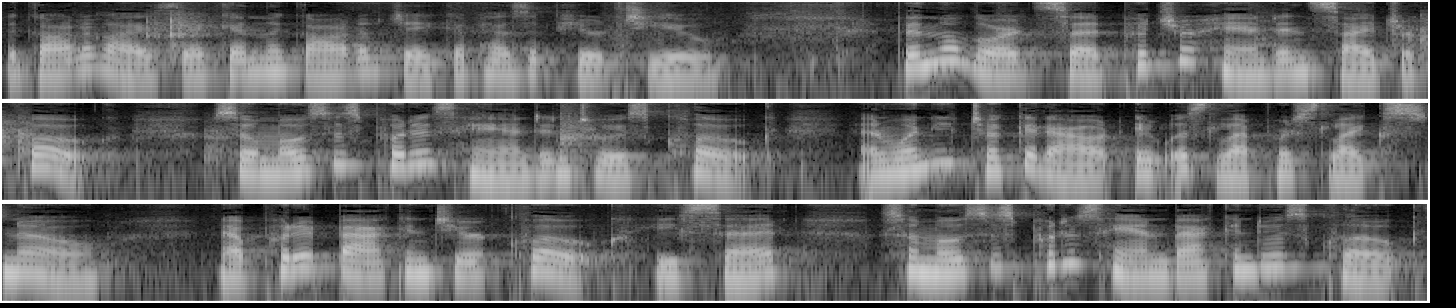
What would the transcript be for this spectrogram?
the God of Isaac, and the God of Jacob, has appeared to you. Then the Lord said, Put your hand inside your cloak. So Moses put his hand into his cloak, and when he took it out, it was leprous like snow. Now put it back into your cloak, he said. So Moses put his hand back into his cloak,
